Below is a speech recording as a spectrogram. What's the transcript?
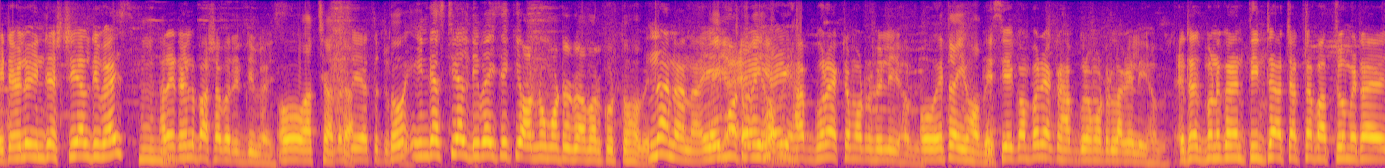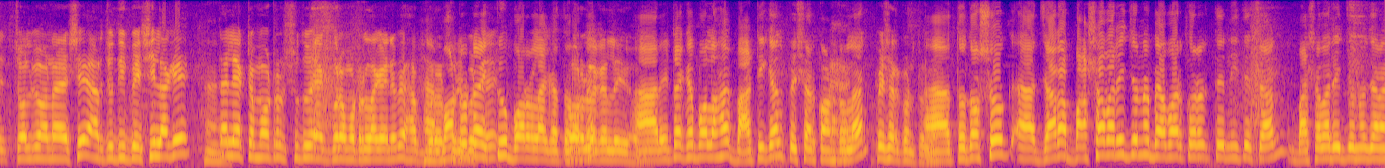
এটা হলো ইন্ডাস্ট্রিয়াল ডিভাইস আর এটা হলো বাসাবাড়ির ডিভাইস ও আচ্ছা আচ্ছা। তো ইন্ডাস্ট্রিয়াল ডিভাইসে কি অন্য মোটর ব্যবহার করতে হবে? না না না এই মোটরেই হবে? এই হাফ ঘোড়া একটা মোটর হইলেই হবে। ও এটাই হবে। এসিআই কোম্পানি একটা হাফ গোড়া মোটর লাগাইলেই হবে। এটা মনে করেন তিনটা চারটা বাথরুম এটা চলবে অনায়াসে। আর যদি বেশি লাগে তাহলে একটা মোটর শুধু এক গোড়া মোটর লাগাই নেবে হাফ হ্যাঁ গোড়ার মোটরটা একটু বড় লাগাতে হবে। বড় লাগালেই হবে। আর এটাকে বলা হয় vertical pressure controller pressure control আহ, তো দর্শক যারা বাসাবাড়ির জন্য ব্যবহার করতে নিতে চান বাসাবাড়ির জন্য যারা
